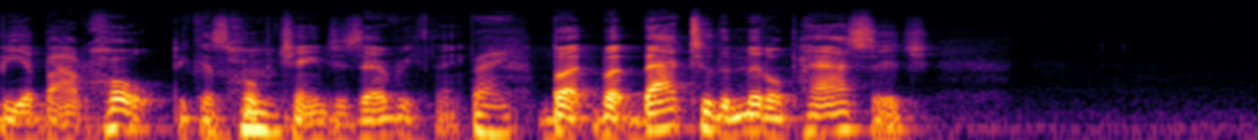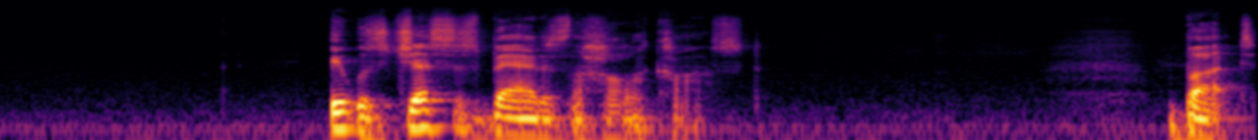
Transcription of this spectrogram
be about hope because hope changes everything. Right. but but back to the middle passage it was just as bad as the holocaust but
